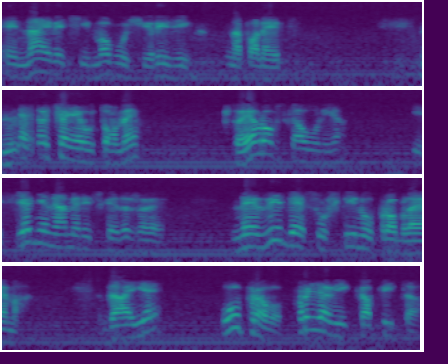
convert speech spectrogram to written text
e, najveći mogući rizik na planeti. Nesreća je u tome što Evropska unija i Sjedinjene američke države ne vide suštinu problema. Da je upravo prljavi kapital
